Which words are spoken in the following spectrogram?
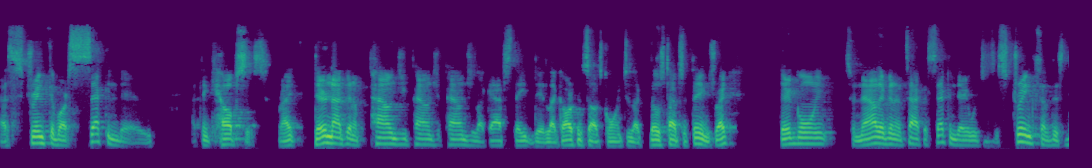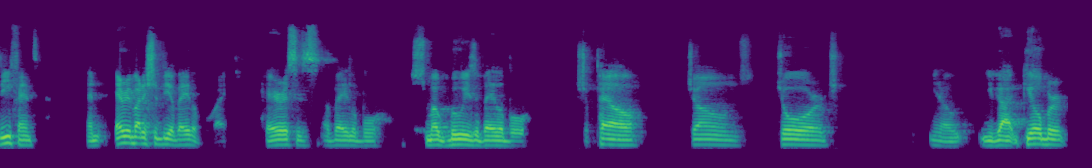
The strength of our secondary, I think, helps us, right? They're not going to pound you, pound you, pound you like App State did, like Arkansas is going to, like those types of things, right? They're going, so now they're going to attack a secondary, which is the strength of this defense, and everybody should be available, right? Harris is available, Smoke Bowie is available, Chappell, Jones, George, you know, you got Gilbert,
